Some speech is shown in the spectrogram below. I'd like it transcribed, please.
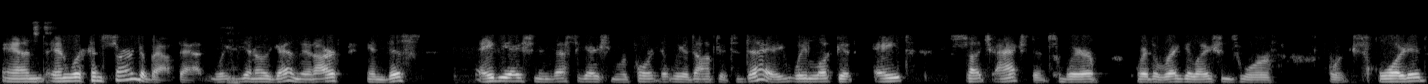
and and we're concerned about that. We, you know, again, in our in this aviation investigation report that we adopted today, we looked at eight such accidents where where the regulations were were exploited,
